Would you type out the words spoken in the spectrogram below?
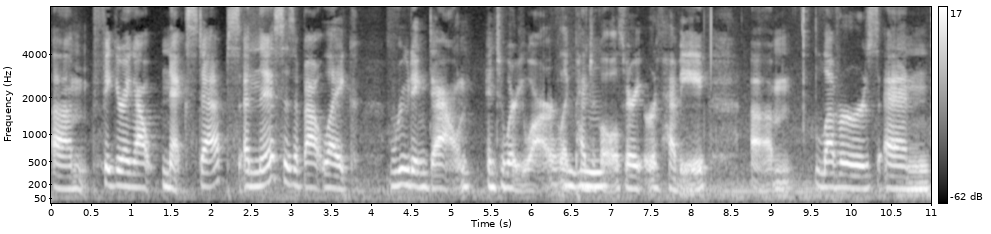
um, figuring out next steps. And this is about like rooting down into where you are, like Pentacles, very earth heavy. Um, lovers and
